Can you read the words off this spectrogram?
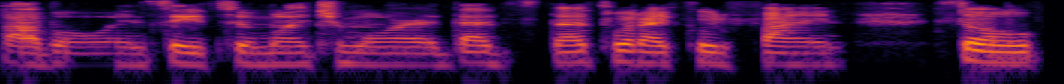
babble and say too much more. That's that's what I could find. So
